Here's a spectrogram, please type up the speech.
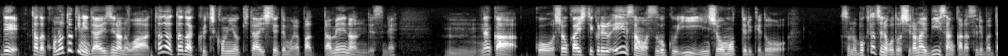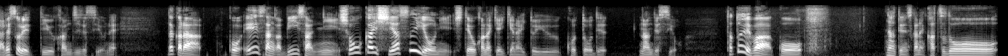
で、ただこの時に大事なのは、ただただ口コミを期待しててもやっぱダメなんですね。うん、なんか、こう、紹介してくれる A さんはすごくいい印象を持ってるけど、その僕たちのことを知らない B さんからすれば誰それっていう感じですよね。だから、こう A さんが B さんに紹介しやすいようにしておかなきゃいけないということで、なんですよ。例えば、こう、なんていうんですかね、活動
